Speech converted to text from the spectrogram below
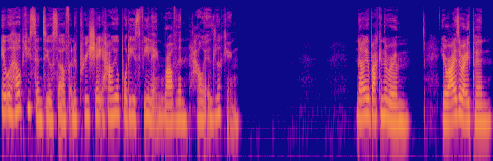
It will help you center yourself and appreciate how your body is feeling rather than how it is looking. Now you're back in the room, your eyes are open,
